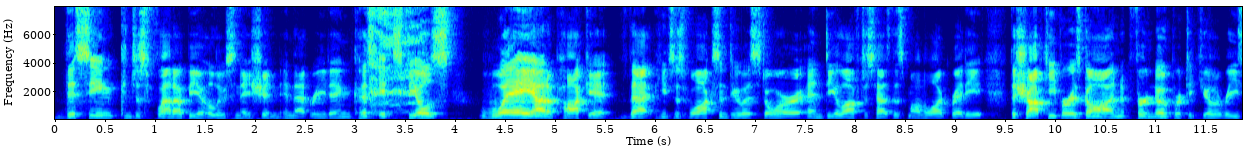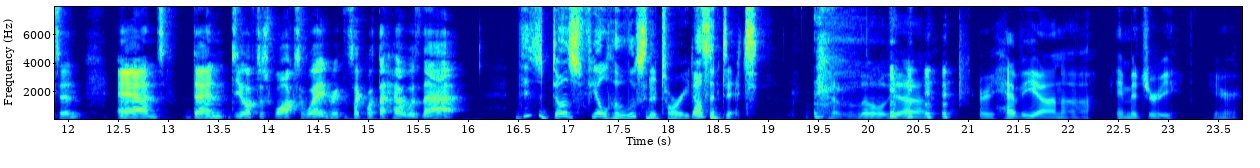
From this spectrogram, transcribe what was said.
this scene can just flat out be a hallucination in that reading because it feels way out of pocket that he just walks into a store and Dilaf just has this monologue ready. The shopkeeper is gone for no particular reason, and then Dilaf just walks away, and Hrathen's like, "What the hell was that?" This does feel hallucinatory, doesn't it? a little, yeah, very heavy on uh, imagery here.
